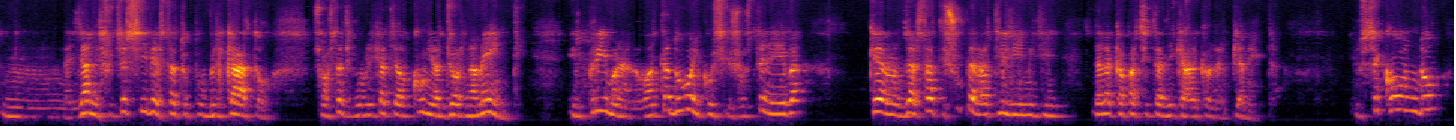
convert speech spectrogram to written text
mh, negli anni successivi, sono stati pubblicati alcuni aggiornamenti. Il primo nel 92 in cui si sosteneva che erano già stati superati i limiti della capacità di carico del pianeta. Il secondo,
